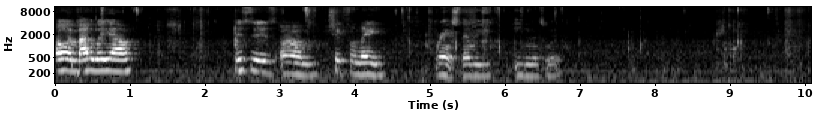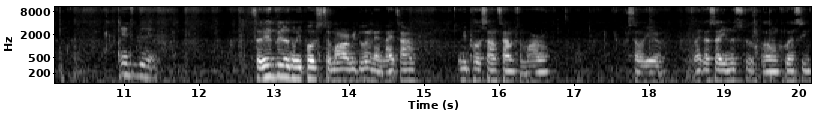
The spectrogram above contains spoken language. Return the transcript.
Oh, and by the way, y'all, this is um Chick Fil A ranch that we eating this with. It's good. So this video is gonna be posted tomorrow. We're doing it at nighttime. We post sometime tomorrow. So yeah, like I said, you know, um, Quincy.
